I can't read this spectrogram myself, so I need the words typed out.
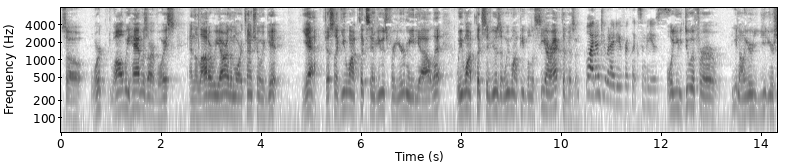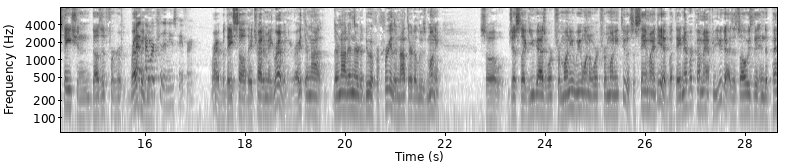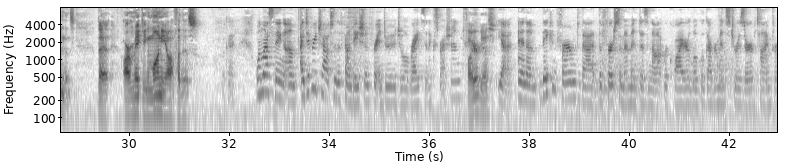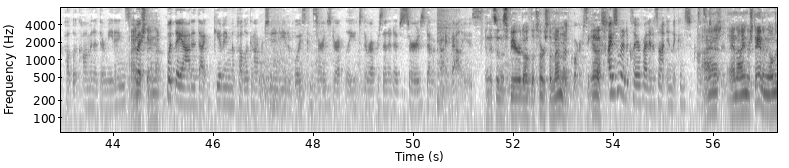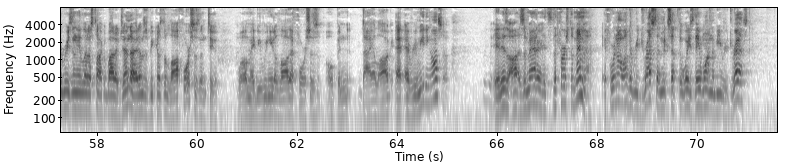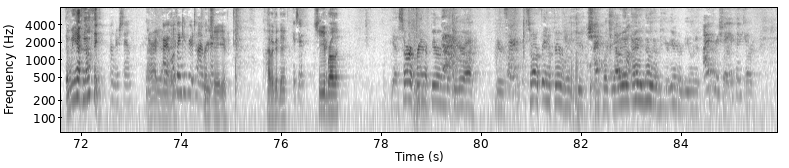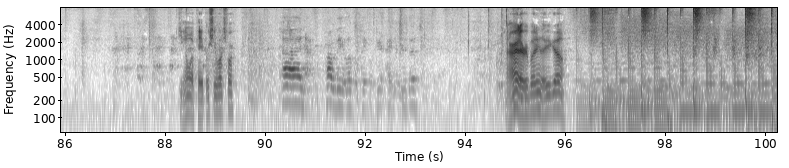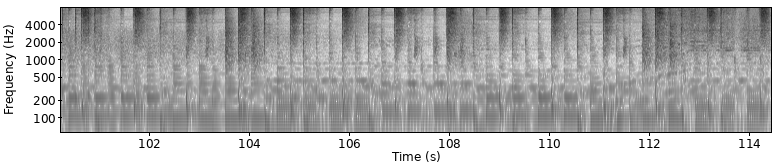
So we're all we have is our voice, and the louder we are, the more attention we get. Yeah, just like you want clicks and views for your media outlet, we want clicks and views, and we want people to see our activism. Well, I don't do what I do for clicks and views. Well, you do it for you know your your station does it for I, revenue. I work for the newspaper. Right, but they sell they try to make revenue, right? They're not they're not in there to do it for free. They're not there to lose money. So just like you guys work for money, we want to work for money too. It's the same idea, but they never come after you guys. It's always the independents that are making money off of this. One last thing, um, I did reach out to the Foundation for Individual Rights and Expression. Fire, yes. Yeah, and um, they confirmed that the First Amendment does not require local governments to reserve time for public comment at their meetings. I but- understand that. But they added that giving the public an opportunity to voice concerns directly to the representatives serves democratic values. And it's in the spirit of the First Amendment. Of course, yeah. Yes. I just wanted to clarify that it's not in the cons- I, Constitution. and I understand, and the only reason they let us talk about agenda items is because the law forces them to. Well, maybe we need a law that forces open dialogue at every meeting also. It is, as a matter, it's the First Amendment. If we're not allowed to redress them except the ways they want to be redressed, then we have nothing. Understand? All right, young All right, well, thank you for your time, okay? Appreciate you. Have a good day. You too. See you, brother. Yeah, sorry for interfering with your, uh, your, Sorry? sorry for interfering with your qu- I- question. no I didn't, I didn't know that you're interviewing it. I appreciate you. Thank you. Do you know what paper she works for? Uh, no, probably local paper here, paper here though. All right, everybody, there you go.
